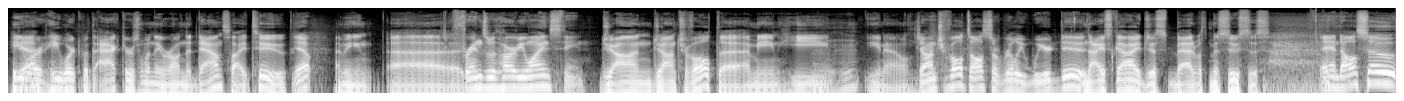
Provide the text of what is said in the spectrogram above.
he Yeah. worked he worked with actors when they were on the downside too. Yep. I mean, uh, Friends with Harvey Weinstein. John John Travolta. I mean, he you know John Travolta also a really weird dude. nice guy, just bad with masseuses. And also,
